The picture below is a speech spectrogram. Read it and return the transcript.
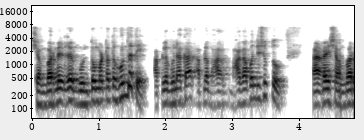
शंभरने जर गुंतो म्हटलं तर होऊन जाते आपला गुणाकार आपला भाग भाग आपण देऊ शकतो. कारण शंभर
